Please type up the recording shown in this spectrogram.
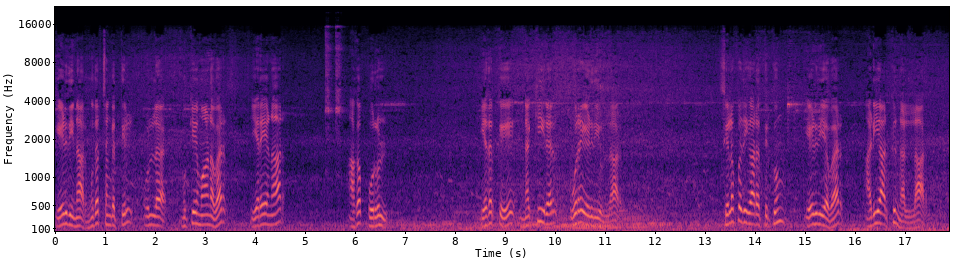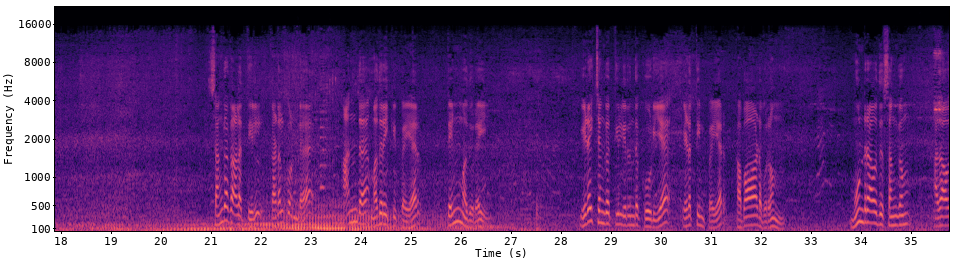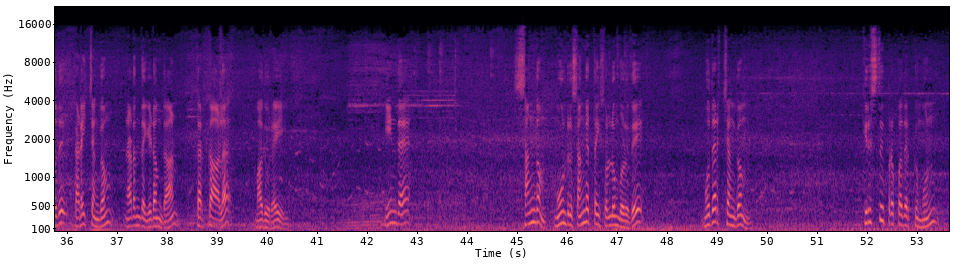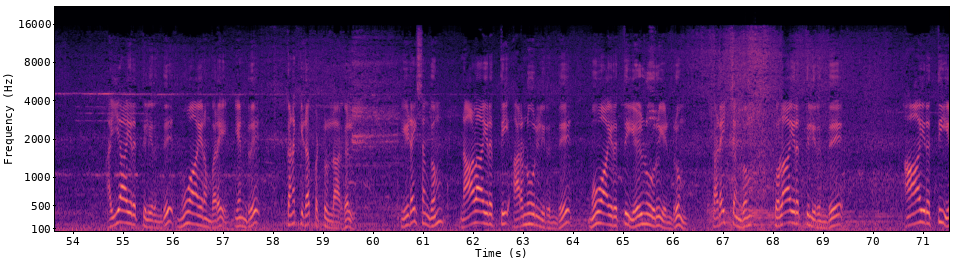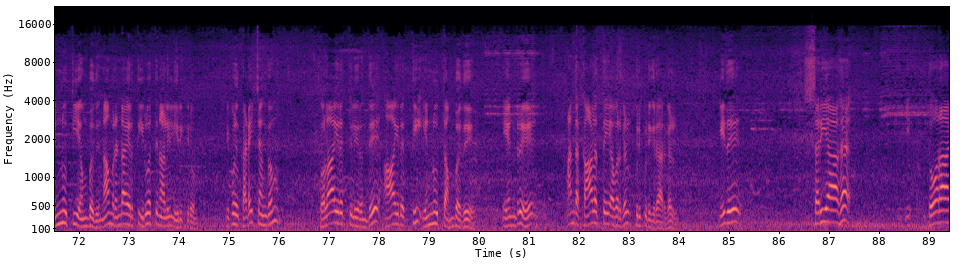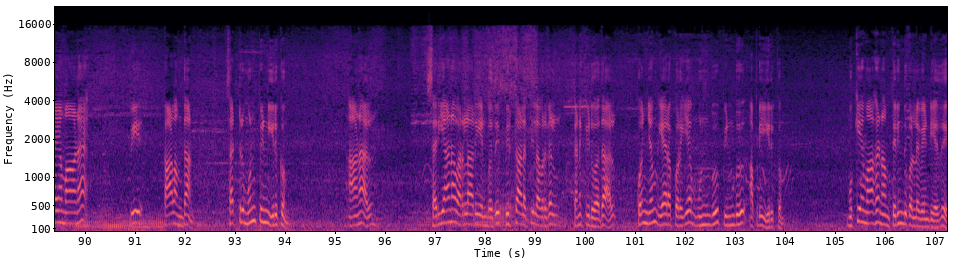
எழுதினார். முதற் சங்கத்தில் உள்ள முக்கியமானவர் இறையனார் அகப்பொருள். எதற்கு? நக்கீரர் உரை எழுதியுள்ளார். சிலப்பதிகாரத்திற்கும் எழுதியவர் அடியார்க்கு நல்லார். சங்க காலத்தில் கடல் கொண்ட அந்த மதுரைக்கு பெயர் தென்மதுரை. இடைச்சங்கத்தில் இருந்தக்கூடிய இடத்தின் பெயர் கபாடபுரம். மூன்றாவது சங்கம் அதாவது கடைச்சங்கம் நடந்த இடம்தான் தற்கால மதுரை. இந்த சங்கம் மூன்று சங்கத்தை சொல்லும் பொழுது முதற் சங்கம் கிறிஸ்து பிறப்பதற்கு முன் ஐயாயிரத்திலிருந்து மூவாயிரம் வரை என்று கணக்கிடப்பட்டுள்ளார்கள். இடைச்சங்கம் நாலாயிரத்தி அறநூறிலிருந்து மூவாயிரத்து எழுநூறு என்றும் கடைச்சங்கம் தொள்ளாயிரத்திலிருந்து ஆயிரத்தி எண்ணூற்றி ஐம்பது நாம் ரெண்டாயிரத்தி இருபத்தி நாலில் இருக்கிறோம். இப்பொழுது கடைச்சங்கம் தொள்ளாயிரத்திலிருந்து ஆயிரத்தி எண்ணூற்றம்பது என்று அந்த காலத்தை அவர்கள் குறிப்பிடுகிறார்கள். இது சரியாக தோராயமான பீ காலம்தான். சற்று முன்பின் இருக்கும். ஆனால் சரியான வரலாறு என்பது பிற்காலத்தில் அவர்கள் கணக்கிடுவதால் கொஞ்சம் ஏறக்குறைய முன்பு பின்பு அப்படி இருக்கும். முக்கியமாக நாம் தெரிந்து கொள்ள வேண்டியது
